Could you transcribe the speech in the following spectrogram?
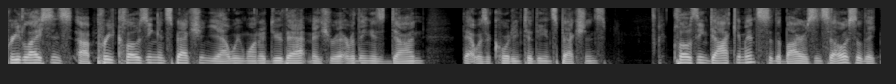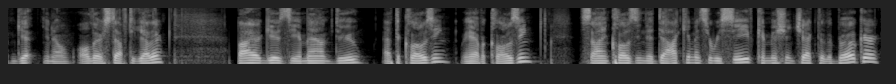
Pre-license, uh, pre-closing inspection. Yeah, we want to do that. Make sure everything is done. That was according to the inspections closing documents to the buyers and sellers so they can get you know all their stuff together. Buyer gives the amount due at the closing. We have a closing. Sign closing the documents are received. Commission check to the broker.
